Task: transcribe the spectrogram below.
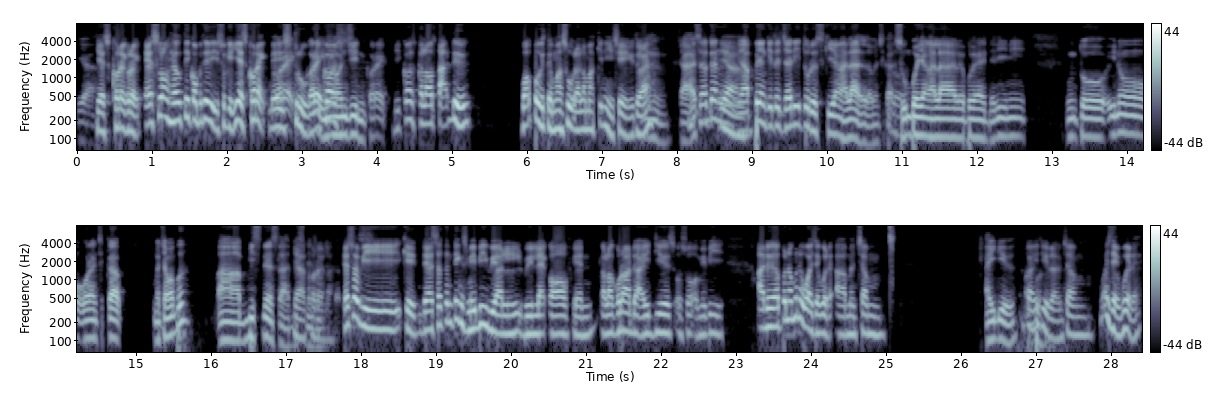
Yeah. Yes, correct, correct. As long healthy competition is okay. Yes, correct. That is true. Correct. Because, Because, Jin, correct. because kalau tak ada, buat apa kita masuk dalam market ni, cik, gitu eh. Hmm. Ya, asalkan Yeah. yeah. apa yang kita cari tu rezeki yang halal orang cakap. Betul. Sumber yang halal apa kan. Jadi ini untuk you know orang cakap macam apa? Ah uh, business lah. Yeah, Business correct orang lah. That's why we okay. There are certain things maybe we are we lack of and kalau korang ada ideas also or maybe ada apa nama dia what is that word? Uh, macam idea. bukan apa? idea lah macam what is that word eh?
